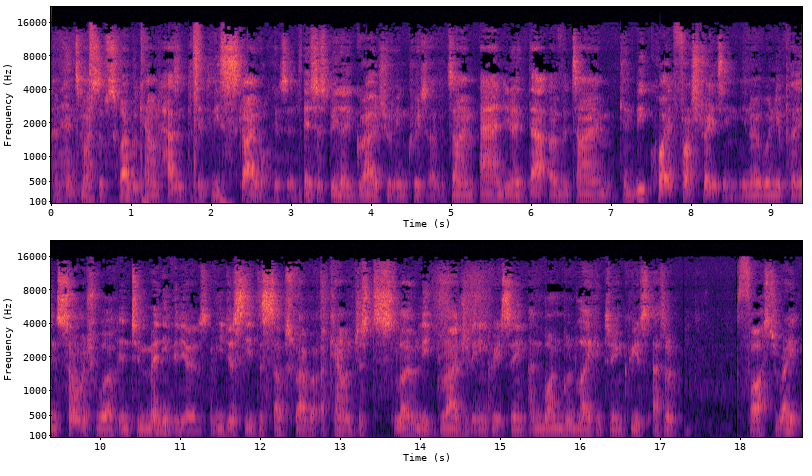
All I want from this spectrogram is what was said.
and hence my subscriber count hasn't particularly skyrocketed. It's just been a gradual increase over time and you know that over time can be quite frustrating you know when you're putting so much work into many videos. You just see the subscriber account just slowly gradually increasing and one would like it to increase at a faster rate.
